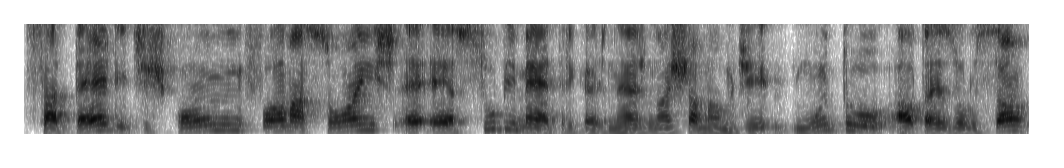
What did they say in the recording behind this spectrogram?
satélites com informações é, é, submétricas, né? nós chamamos de muito alta resolução,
